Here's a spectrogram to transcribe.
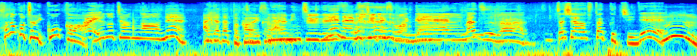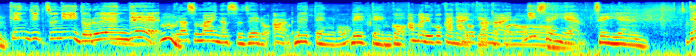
花子ちゃん行こうか、はい。綾乃ちゃんがね間だとかわいそう。悩み中です。ね悩み中ですもんね。まずは私は二口で、うん。堅実にドル円でうん。プラスマイナスゼロ。あ0.5 0.5あんまり動かないっていうところ。動かない。に1000円。1000円で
